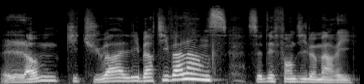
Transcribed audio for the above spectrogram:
l'homme qui tua Liberty Valance, se défendit le mari.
